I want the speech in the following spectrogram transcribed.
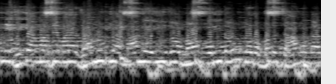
ની જગ્યામાં છે મારા જામુડિયા માંગે એ જો ન કરી દઉં તો મને જામુદાર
